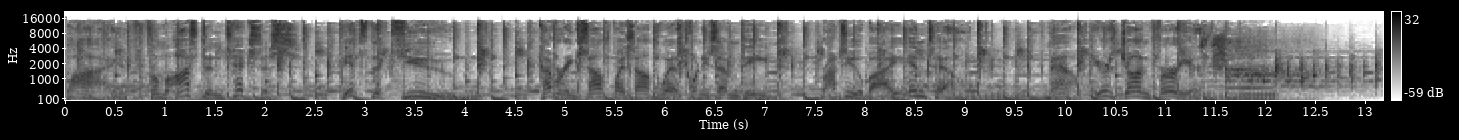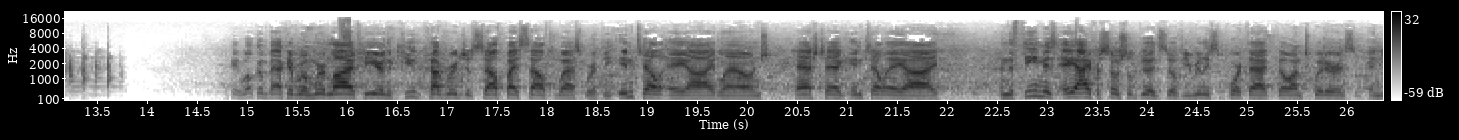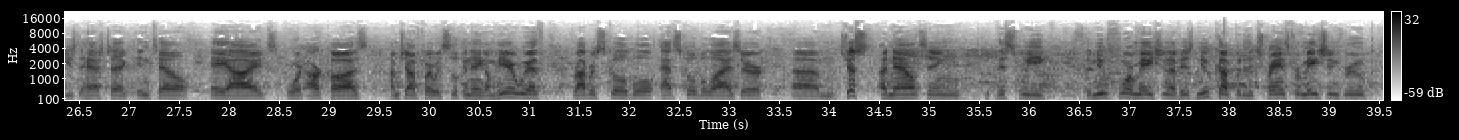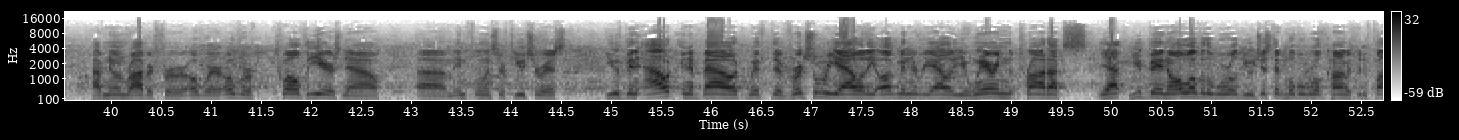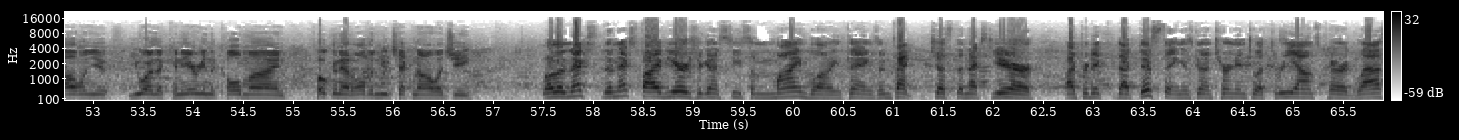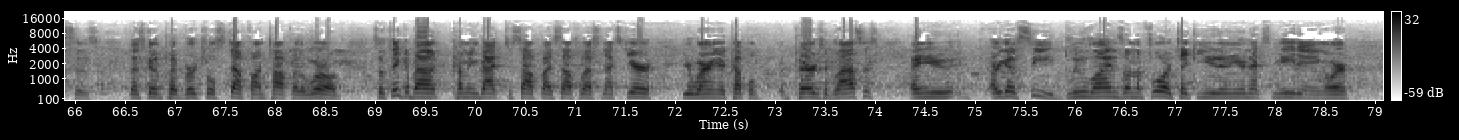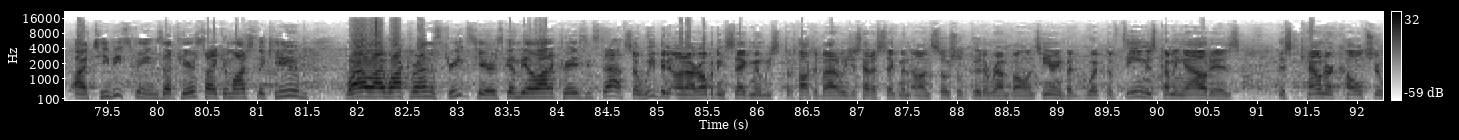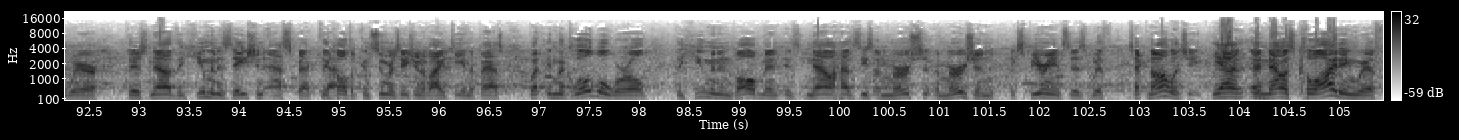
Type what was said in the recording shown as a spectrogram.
Live from Austin, Texas, it's theCUBE. Covering South by Southwest 2017. Brought to you by Intel. Now, here's John Furrier. Okay, welcome back everyone. We're live here in the CUBE coverage of South by Southwest. We're at the Intel AI Lounge, hashtag Intel AI. And the theme is AI for social good, so if you really support that, go on Twitter and, and use the hashtag Intel AI and support our cause. I'm John Furrier with SiliconANGLE. I'm here with Robert Scoble at Scobleizer, um, just announcing this week the new formation of his new company, the Transformation Group. I've known Robert for over, over 12 years now, um, influencer, futurist. You've been out and about with the virtual reality, augmented reality. You're wearing the products. Yep. You've been all over the world. You were just at Mobile World Congress, been following you. You are the canary in the coal mine, poking at all the new technology. Well, the next the next five years, you're going to see some mind blowing things. In fact, just the next year, I predict that this thing is going to turn into a three ounce pair of glasses that's going to put virtual stuff on top of the world. So think about coming back to South by Southwest next year. You're wearing a couple pairs of glasses and you are going to see blue lines on the floor taking you to your next meeting or uh, TV screens up here so I can watch the cube while I walk around the streets here. It's going to be a lot of crazy stuff. So we've been on our opening segment, we talked about it, we just had a segment on social good around volunteering, but what the theme is coming out is this counterculture where there's now the humanization aspect. They yeah. call it the consumerization of IT in the past, but in the global world, the human involvement is now has these immersion, immersion experiences with technology. Yeah, and, and now it's colliding with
